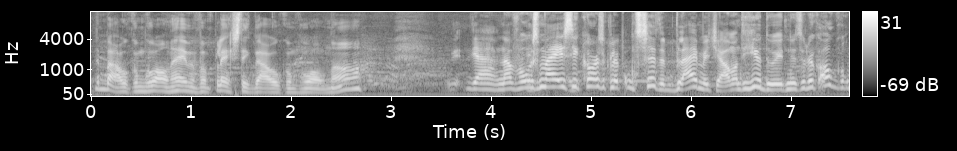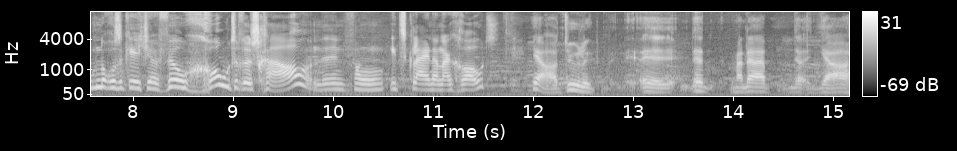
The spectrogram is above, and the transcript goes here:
Dan bouw ik hem gewoon helemaal van plastic, bouw ik hem gewoon na. Ja, nou volgens mij is die Corso Club ontzettend blij met jou. Want hier doe je het natuurlijk ook op nog eens een keertje een veel grotere schaal. Van iets kleiner naar groot. Ja, natuurlijk. Eh, dat, maar daar, dat- ja,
